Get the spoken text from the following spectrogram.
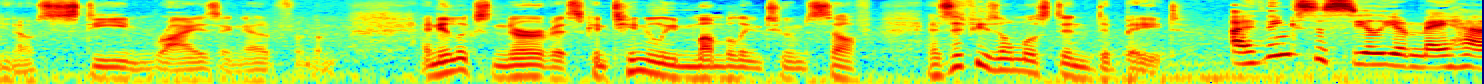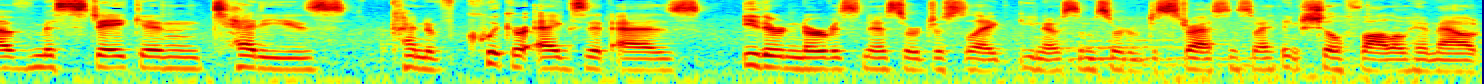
you know steam rising out from them and he looks nervous continually mumbling to himself as if he's almost in debate i think cecilia may have mistaken teddy's kind of quicker exit as either nervousness or just like you know some sort of distress and so i think she'll follow him out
